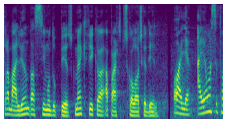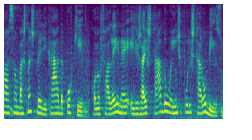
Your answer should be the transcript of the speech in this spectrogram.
trabalhando acima do peso, como é que fica a parte psicológica dele? Olha, aí é uma situação bastante delicada porque, como eu falei, né, ele já está doente por estar obeso,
